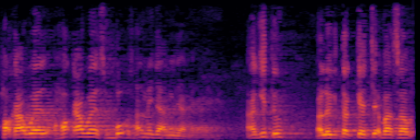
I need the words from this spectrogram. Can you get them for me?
Hak kawal, hak kawal sebut sana jangan, jangan. Ha gitu. Kalau kita kecek bahasa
